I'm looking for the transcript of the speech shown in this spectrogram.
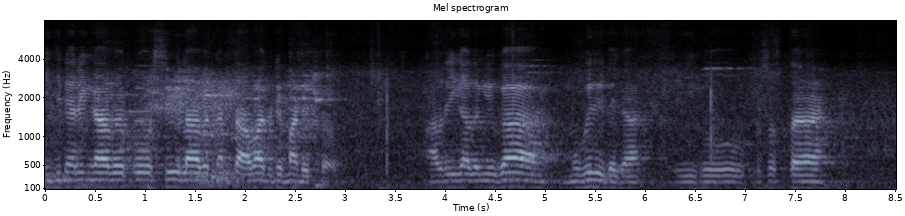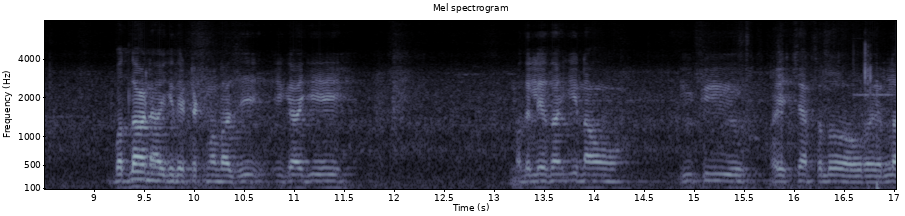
ಇಂಜಿನಿಯರಿಂಗ್ ಆಗಬೇಕು, ಸಿವಿಲ್ ಆಗಬೇಕಂತ ಆವಾಗ ಡಿಮಾಂಡ್ ಇತ್ತು. ಆದರೆ ಈಗ ಅದು ಯುಗ ಮುಗಿದಿದೆ ಈಗ. ಈಗ ಪ್ರಶಸ್ತ ಬದಲಾವಣೆ ಆಗಿದೆ ಟೆಕ್ನಾಲಜಿ ಹೀಗಾಗಿ ಮೊದಲನೇದಾಗಿ ನಾವು ಯು ಪಿ ವೈಸ್ ಚಾನ್ಸಲರ್ ಅವರ ಎಲ್ಲ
